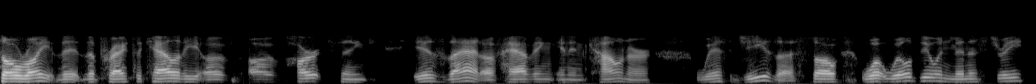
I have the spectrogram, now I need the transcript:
so right. The the practicality of of heart sync is that of having an encounter with Jesus. So what we'll do in ministry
